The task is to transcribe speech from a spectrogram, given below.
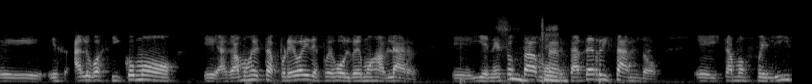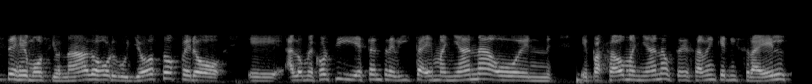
eh, es algo así como hagamos esta prueba y después volvemos a hablar. y en eso estamos, está aterrizando. Estamos felices, emocionados, orgullosos, pero eh, a lo mejor si esta entrevista es mañana o en eh, pasado mañana, ustedes saben que en Israel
